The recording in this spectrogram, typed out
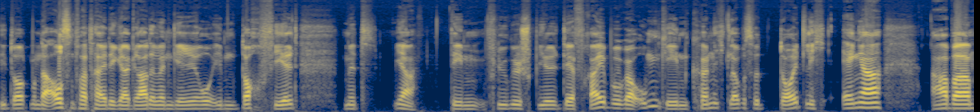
die Dortmunder Außenverteidiger, gerade wenn Guerrero eben doch fehlt, mit ja, dem Flügelspiel der Freiburger umgehen können. Ich glaube, es wird deutlich enger, aber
